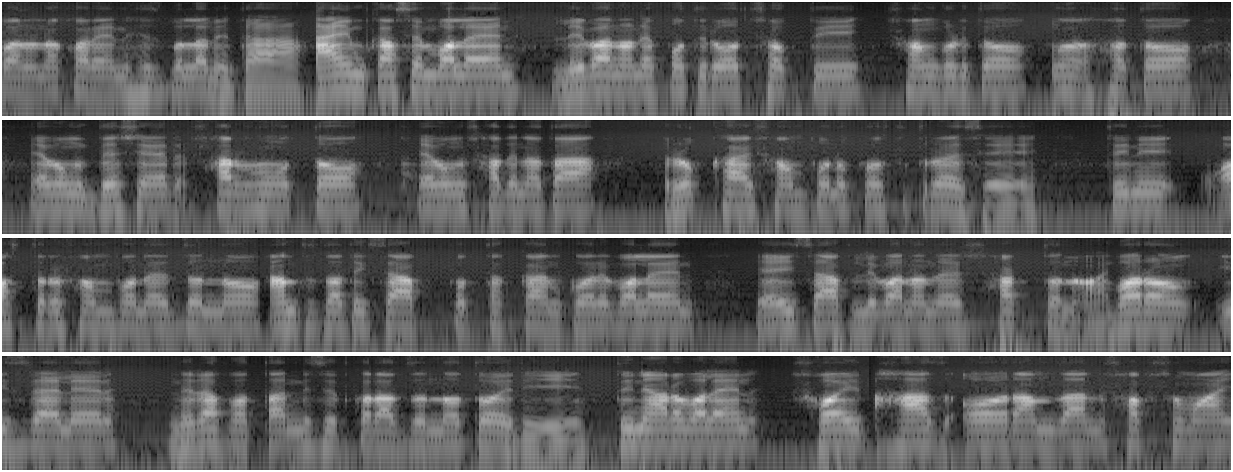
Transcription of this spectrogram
বর্ণনা করেন হিজবুল্লাহ নেতা। নাইম কাসেম বলেন, লেবাননে প্রতিরোধ শক্তি সংগঠিত হতো এবং দেশের সার্বভৌমত্ব এবং স্বাধীনতা রক্ষায় সম্পূর্ণ প্রস্তুত রয়েছে। তিনি অস্ত্র সম্পনের জন্য আন্তর্জাতিক চাপ প্রত্যাখ্যান করে বলেন, এই চাপ লেবাননের স্বার্থ নয়, বরং ইসরায়েলের নিরাপত্তা নিশ্চিত করার জন্য তৈরি। তিনি আরও বলেন শহীদ হাজ ও রমজান সবসময়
